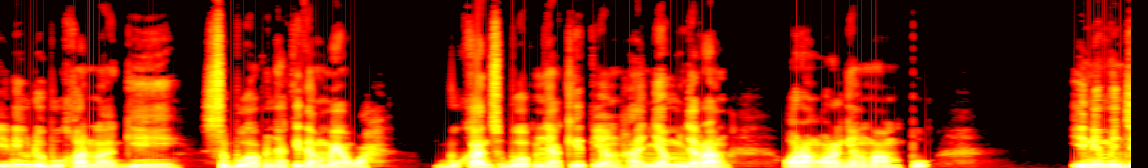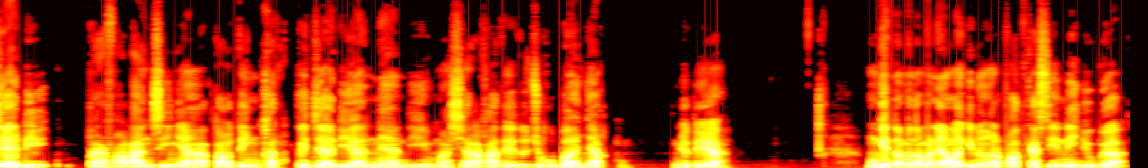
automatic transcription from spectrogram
ini udah bukan lagi sebuah penyakit yang mewah. Bukan sebuah penyakit yang hanya menyerang orang-orang yang mampu. Ini menjadi prevalensinya atau tingkat kejadiannya di masyarakat itu cukup banyak gitu ya. Mungkin teman-teman yang lagi dengar podcast ini juga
